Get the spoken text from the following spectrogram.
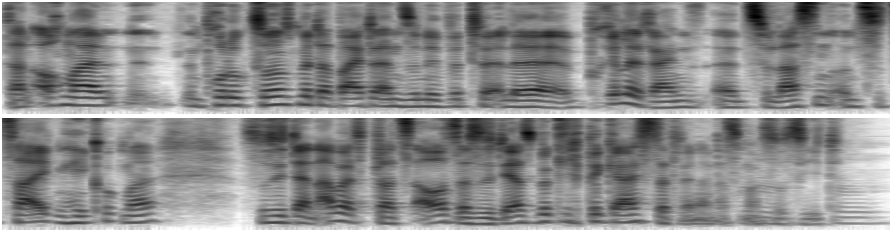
dann auch mal einen Produktionsmitarbeiter in so eine virtuelle Brille reinzulassen äh, und zu zeigen, hey, guck mal, so sieht dein Arbeitsplatz aus. Also der ist wirklich begeistert, wenn er das mal so mhm. sieht. Mhm.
